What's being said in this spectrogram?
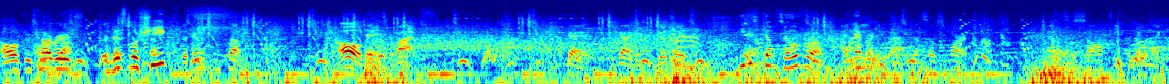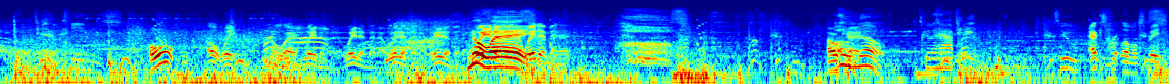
all good coverage. Invisible Sheik. They're doing some stuff. Oh, they survive. Okay, you gotta get good late. He just jumps over him. I never do that. That's so smart. That was a salty for doing like teams. Oh, Oh wait, no way. Wait a minute. Wait a minute. Wait a minute. Wait a minute. No wait way. A minute, wait a minute. okay. Oh no, it's gonna happen. Two expert level spaces.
